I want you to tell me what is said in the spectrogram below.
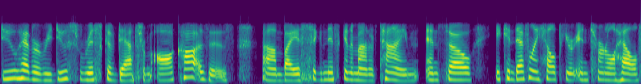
do have a reduced risk of death from all causes um, by a significant amount of time. And so it can definitely help your internal health.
